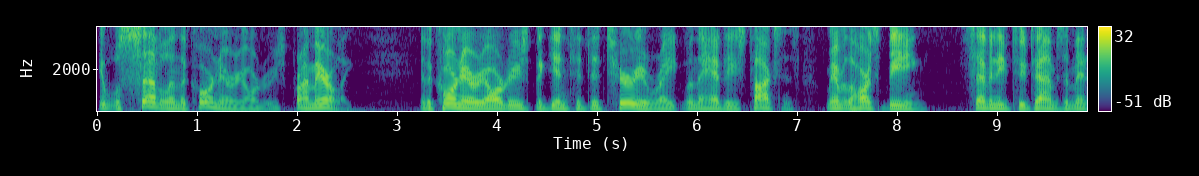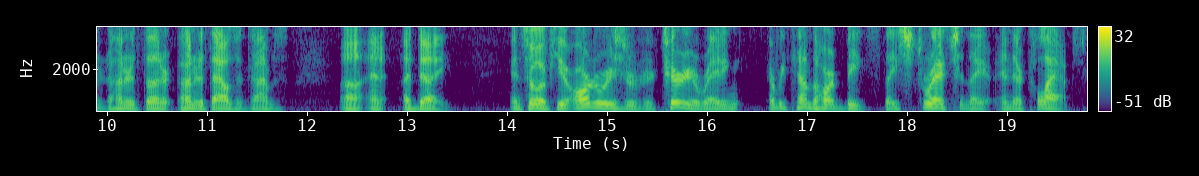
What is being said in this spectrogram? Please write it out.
it will settle in the coronary arteries primarily. And the coronary arteries begin to deteriorate when they have these toxins. Remember, the heart's beating 72 times a minute, 100,000 times uh, a day. And so if your arteries are deteriorating, every time the heart beats, they stretch and they and they're collapsed.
